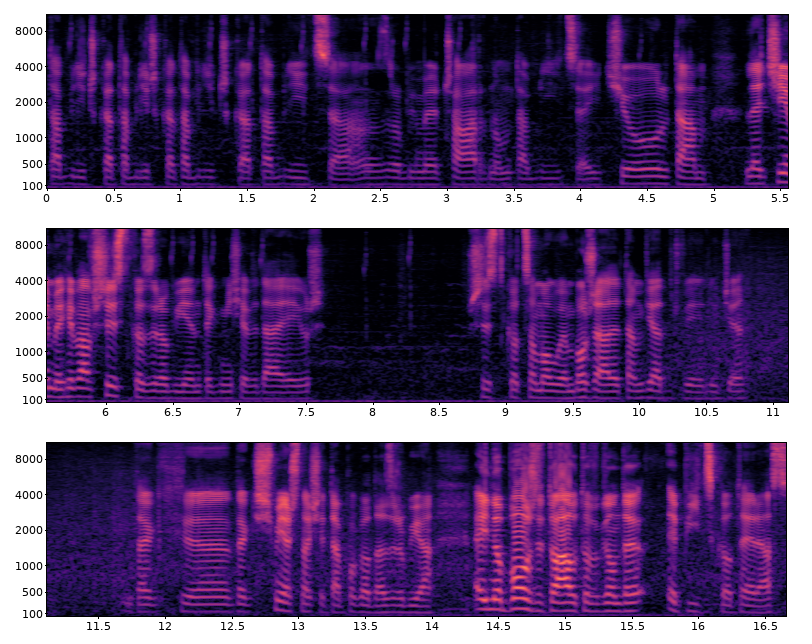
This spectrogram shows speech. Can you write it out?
Tabliczka, tabliczka, tabliczka, tablica. Zrobimy czarną tablicę i ciul tam. Lecimy, chyba wszystko zrobiłem, tak mi się wydaje już. Wszystko co mogłem. Boże, ale tam wiatr wieje, ludzie. Tak, e, tak śmieszna się ta pogoda zrobiła. Ej, no Boże, to auto wygląda epicko teraz.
